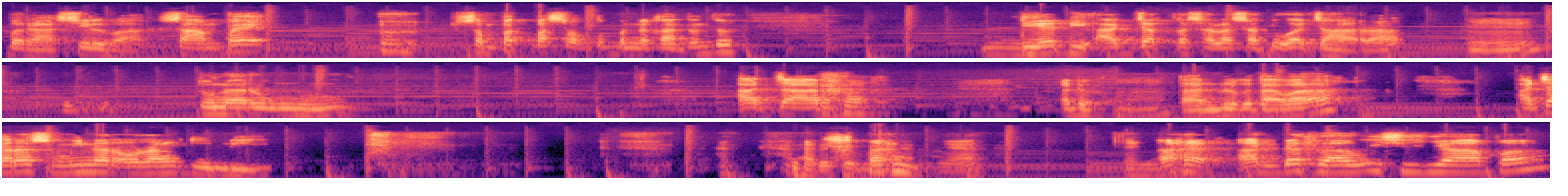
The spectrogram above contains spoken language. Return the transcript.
berhasil pak. Sampai sempat pas waktu pendekatan tuh dia diajak ke salah satu acara Hmm. tunarungu acara aduh Hmm. tahan dulu ketawa acara seminar orang tuli Ada sebenarnya. Iya. anda tahu isinya apa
